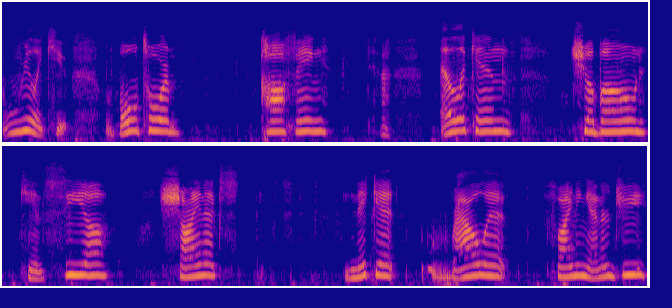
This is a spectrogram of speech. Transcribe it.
really cute. Voltorb, Koffing, Elikins, Chabone, Cancia, Shinex, Nickit, Rowlet, Finding Energy,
